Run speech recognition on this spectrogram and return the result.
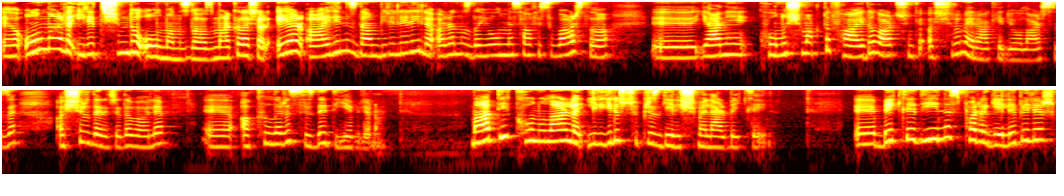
Ee, onlarla iletişimde olmanız lazım arkadaşlar. Eğer ailenizden birileriyle aranızda yol mesafesi varsa e, yani konuşmakta fayda var. Çünkü aşırı merak ediyorlar size. Aşırı derecede böyle e, akılları sizde diyebilirim. Maddi konularla ilgili sürpriz gelişmeler bekleyin. E, beklediğiniz para gelebilir.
